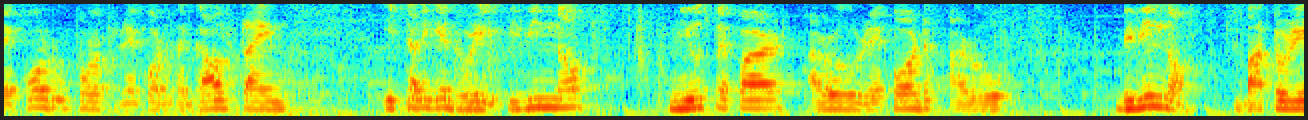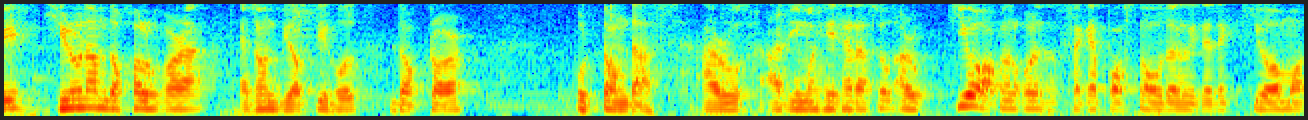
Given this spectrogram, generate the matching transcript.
record ওপৰত ৰেকৰ্ড আছে গাল্ফ টাইমছ ইত্যাদিকে ধৰি বিভিন্ন নিউজ পেপাৰ আৰু ৰেকৰ্ড আৰু বিভিন্ন বাতৰিৰ শিৰোনাম দখল কৰা এজন ব্যক্তি হ'ল ডক্টৰ উত্তম দাস। আৰু আজি মই সেই ঠাইত আছোঁ। আৰু কিয় আপোনালোকৰ চাগে প্ৰশ্ন উদয় হৈছে যে কিয় মই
